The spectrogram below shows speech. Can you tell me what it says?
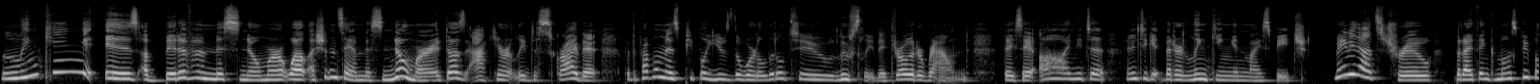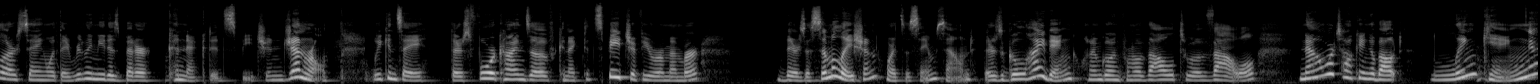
Linking is a bit of a misnomer. Well, I shouldn't say a misnomer. It does accurately describe it, but the problem is people use the word a little too loosely. They throw it around. They say, "Oh, I need to I need to get better linking in my speech." Maybe that's true, but I think most people are saying what they really need is better connected speech in general. We can say there's four kinds of connected speech if you remember. There's assimilation, where it's the same sound. There's gliding, when I'm going from a vowel to a vowel. Now we're talking about linking.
